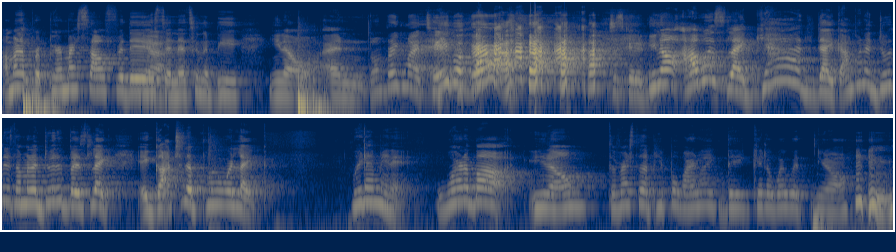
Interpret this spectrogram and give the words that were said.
I'm gonna prepare myself for this, yeah. and it's gonna be you know and don't break my table, girl. Just kidding. You know, I was like, yeah, like I'm gonna do this, I'm gonna do this, but it's like it got to the point where like, wait a minute, what about you know the rest of the people? Why do I they get away with you know?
